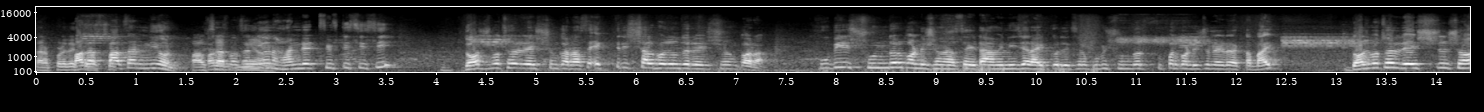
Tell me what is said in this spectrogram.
তারপরে Bajaj Pulsar Neon. Pulsar. Neon. Hundred fifty CC দশ বছরের রেজিস্ট্রেশন করা আছে একত্রিশ সাল পর্যন্ত রেজিস্ট্রেশন করা। খুবই সুন্দর কন্ডিশন আছে এটা আমি নিজে রাইড করে দেখছিলাম খুবই সুন্দর সুপার কন্ডিশন এটা একটা বাইক দশ বছরের রেজিস্ট্রেশন সহ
